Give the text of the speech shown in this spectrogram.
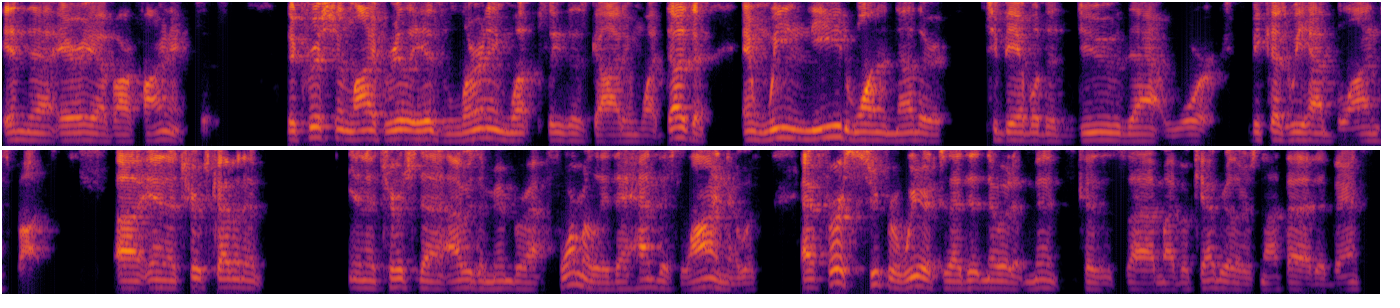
in the area of our finances. The Christian life really is learning what pleases God and what doesn't. And we need one another to be able to do that work because we have blind spots. Uh, in a church covenant, in a church that I was a member at formerly, they had this line that was at first super weird because I didn't know what it meant because uh, my vocabulary is not that advanced.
